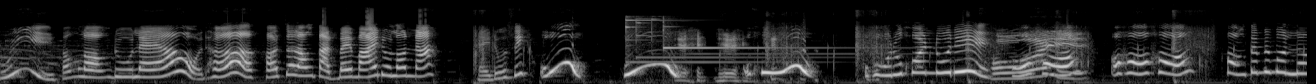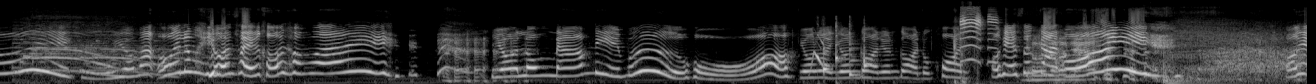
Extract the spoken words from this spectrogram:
หุยต้องลองดูแล้ว เธอเขาจะลองตัดใบไม้ดูแล้วนะไหนดูสิอู้หูเย่เย่โอ้โหโอ้โหทุกคนดูดิโอ้โอ้โหยโอ้โหของของเต็มไปหมดเลยโอ้โหเยอะมากโอ้ยแล้วมาโยนใส่เขาทำไม โยนลงน้ำดิบื้อโอ้โหโยนก่อนโยนก่อนโยนก่อนทุกคน โอเคซึ่งการโอ้ย โอเค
